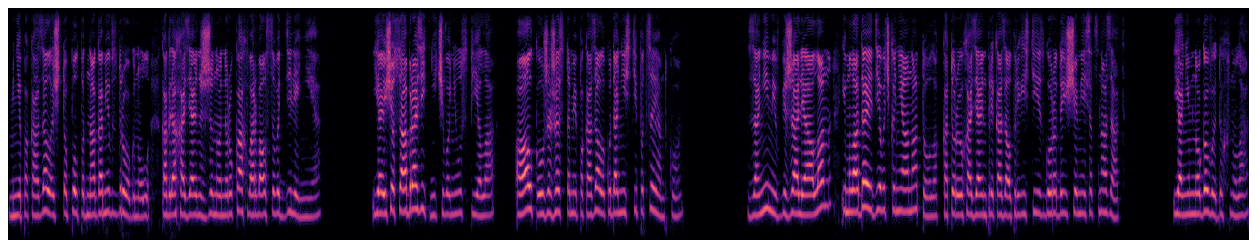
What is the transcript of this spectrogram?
Мне показалось, что пол под ногами вздрогнул, когда хозяин с женой на руках ворвался в отделение. Я еще сообразить ничего не успела, а Алка уже жестами показала, куда нести пациентку. За ними вбежали Алан и молодая девочка-неонатолог, которую хозяин приказал привезти из города еще месяц назад. Я немного выдохнула.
